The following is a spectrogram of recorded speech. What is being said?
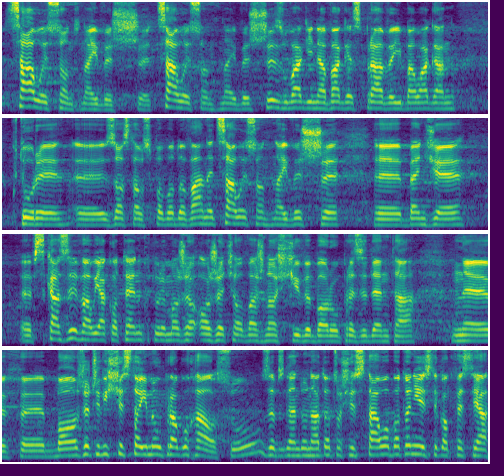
e, cały Sąd Najwyższy, cały Sąd Najwyższy z uwagi na wagę sprawy i bałagan, który został spowodowany, cały Sąd Najwyższy będzie wskazywał jako ten, który może orzec o ważności wyboru prezydenta, e, bo rzeczywiście stoimy u progu chaosu ze względu na to, co się stało, bo to nie jest tylko kwestia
